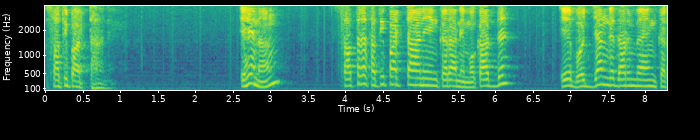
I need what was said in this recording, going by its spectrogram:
සතිපට්ඨානයි. එහෙනම් සතර සතිපට්ඨානයෙන් කරන්නේ මොකද්ද? ඒ බොජ්ජංග ධර්මයන් කර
